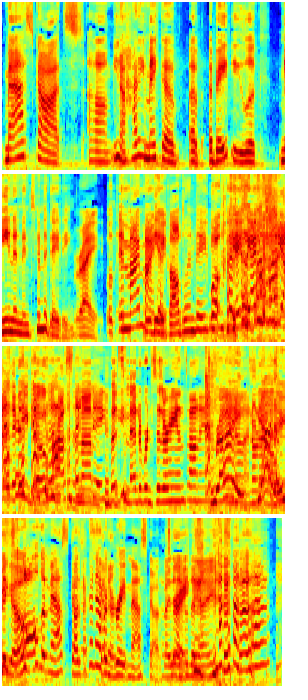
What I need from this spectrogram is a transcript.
mascots. Um, you know, how do you make a, a, a baby look mean and intimidating? right. well, in my mind, Maybe a you- goblin baby? Well, yeah, yeah, yeah, yeah, there you go. Cross them up. Put some Edward Scissorhands on it. Right. You know, I don't Yeah, know. there you go. All the mascots. You're gonna have a great mascot by That's the end of the night.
